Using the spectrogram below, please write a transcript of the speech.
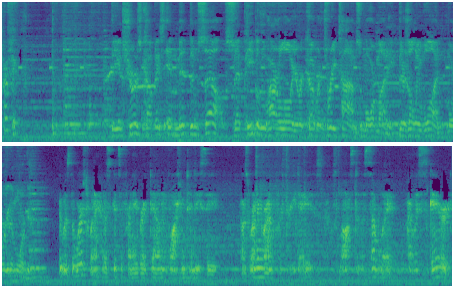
Perfect. The insurance companies admit themselves that people who hire a lawyer recover three times more money. There's only one Morgan & Morgan. It was the worst when I had a schizophrenia breakdown in Washington, D.C. I was running around for three days. I was lost in the subway. I was scared.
